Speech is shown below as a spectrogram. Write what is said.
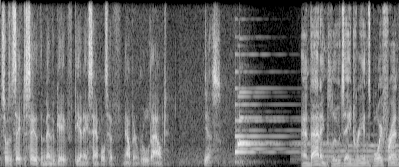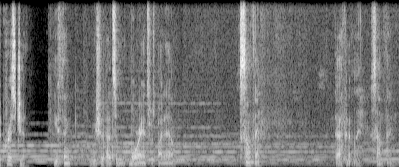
So is it safe to say that the men who gave DNA samples have now been ruled out? Yes. And that includes Adriane's boyfriend, Christian. You think we should have had some more answers by now? Something. Definitely something.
